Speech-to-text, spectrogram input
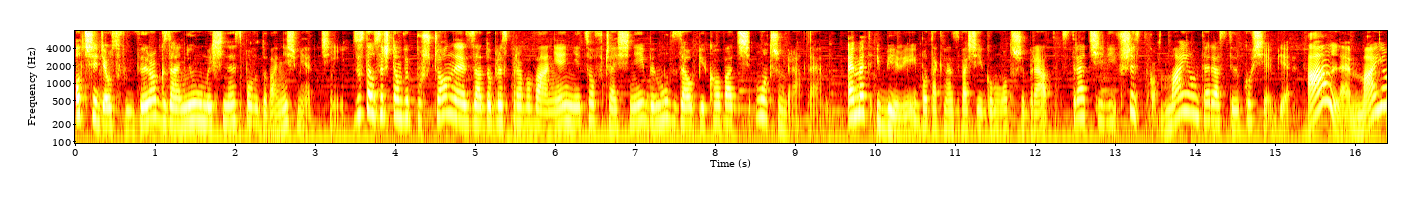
Odsiedział swój wyrok za nieumyślne spowodowanie śmierci. Został zresztą wypuszczony za dobre sprawowanie nieco wcześniej, by móc zaopiekować młodszym bratem. Emmet i Billy, bo tak nazywa się jego młodszy brat, stracili wszystko. Mają teraz tylko siebie. Ale mają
